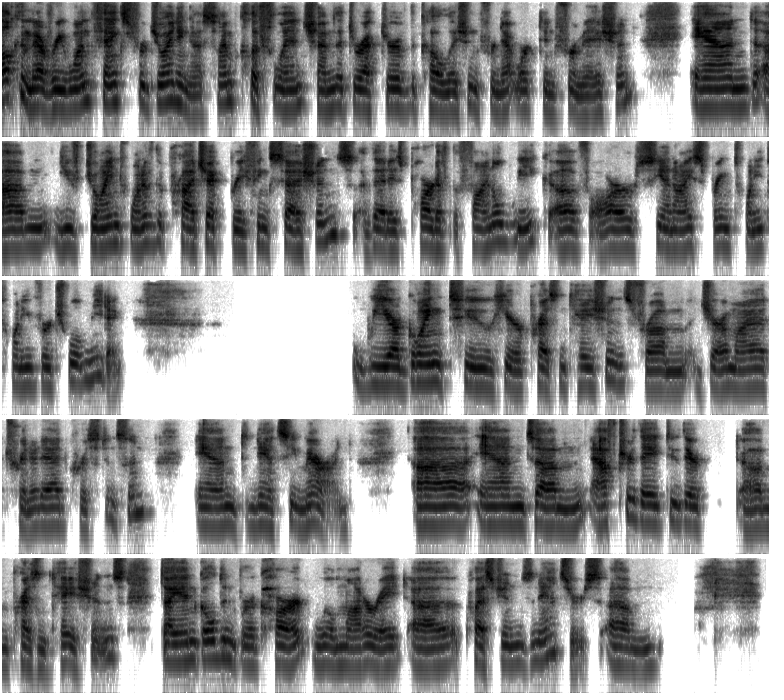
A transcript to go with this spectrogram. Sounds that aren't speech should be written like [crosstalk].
welcome everyone. Thanks for joining us. I'm Cliff Lynch. I'm the director of the Coalition for Networked Information. And um, you've joined one of the project briefing sessions that is part of the final week of our CNI Spring 2020 virtual meeting. We are going to hear presentations from Jeremiah Trinidad Christensen and Nancy Maron. Uh, and um, after they do their um, presentations, Diane Goldenberg Hart will moderate uh, questions and answers. Um,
